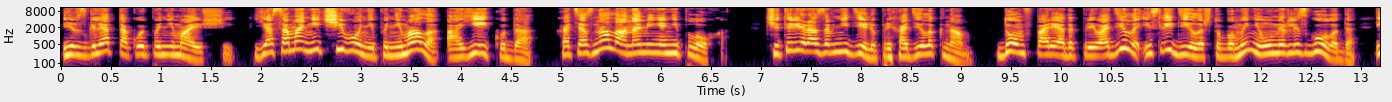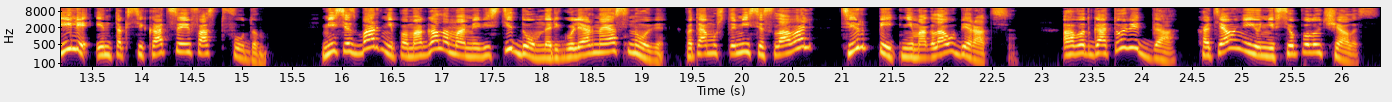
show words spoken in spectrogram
И взгляд такой понимающий. Я сама ничего не понимала, а ей куда. Хотя знала она меня неплохо. Четыре раза в неделю приходила к нам. Дом в порядок приводила и следила, чтобы мы не умерли с голода или интоксикацией фастфудом. Миссис Барни помогала маме вести дом на регулярной основе, потому что миссис Лаваль терпеть не могла убираться. А вот готовить – да, хотя у нее не все получалось.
